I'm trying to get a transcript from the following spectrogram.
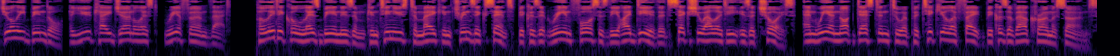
Julie Bindel, a UK journalist, reaffirmed that Political lesbianism continues to make intrinsic sense because it reinforces the idea that sexuality is a choice, and we are not destined to a particular fate because of our chromosomes.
